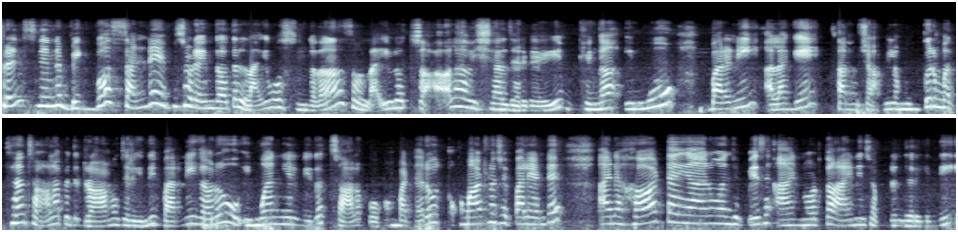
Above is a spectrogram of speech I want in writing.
ఫ్రెండ్స్ నిన్న బిగ్ బాస్ సండే ఎపిసోడ్ అయిన తర్వాత లైవ్ వస్తుంది కదా. సో లైవ్లో చాలా విషయాలు జరిగాయి. ముఖ్యంగా ఇమ్ము భరణి అలాగే తనుజ. వీళ్ళ ముగ్గురు మధ్య చాలా పెద్ద డ్రామా జరిగింది. భరణి గారు ఇమాన్యుయల్ మీద చాలా కోపం పడ్డారు. ఒక మాటలో చెప్పాలి అంటే ఆయన హర్ట్ అయ్యాను అని చెప్పేసి ఆయన నోట్తో ఆయనే చెప్పడం జరిగింది.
